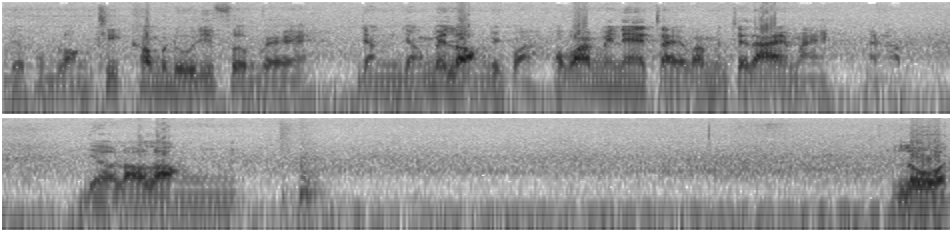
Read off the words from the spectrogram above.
เดี๋ยวผมลองคลิกเข้ามาดูที่เฟิร์มแวร์ยังยังไม่ลองดีกว่า เพราะว่าไม่แน่ใจว่ามันจะได้ไหมนะครับ เดี๋ยวเราลอง โหลด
